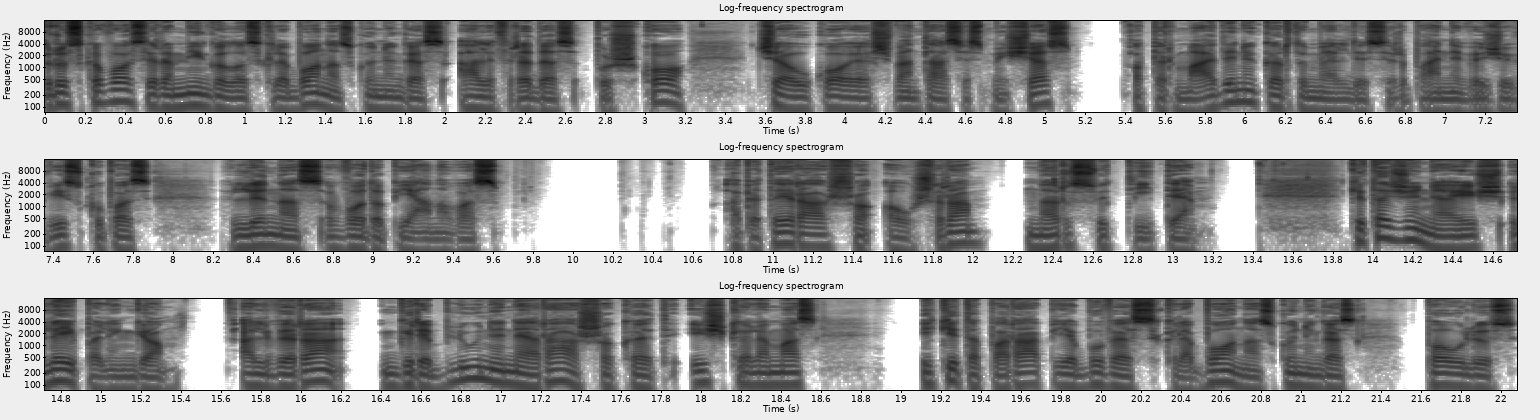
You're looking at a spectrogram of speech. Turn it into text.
Truskavos ir Amygalos klebonas kunigas Alfredas Puško čia aukojo šventasias mišes, o pirmadienį kartu meldėsi ir panevežio vyskupas Linas Vodopjanovas. Apie tai rašo Aušra Narsutytė. Kita žinia iš Leipalingio. Alvira Grebliūninė rašo, kad iškeliamas į kitą parapiją buvęs klebonas kunigas Paulius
